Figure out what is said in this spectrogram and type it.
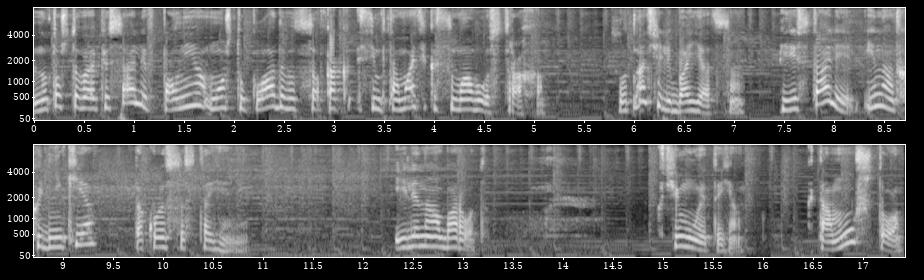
Но то, что вы описали, вполне может укладываться как симптоматика самого страха. Вот начали бояться, перестали и на отходнике такое состояние. Или наоборот – чему это я? К тому, что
